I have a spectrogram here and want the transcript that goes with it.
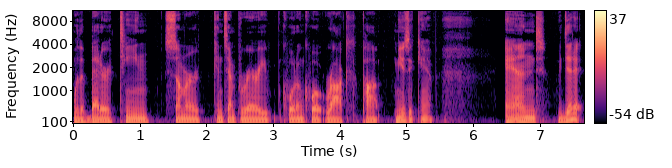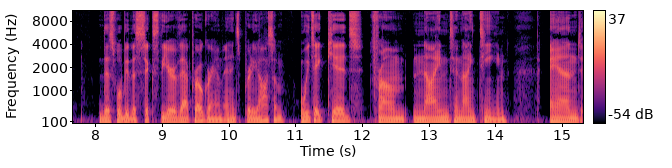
with a better teen summer contemporary quote unquote rock pop music camp. And we did it this will be the sixth year of that program, and it's pretty awesome. We take kids from 9 to 19 and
